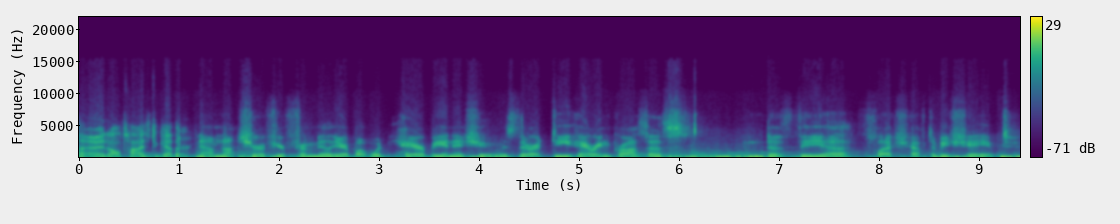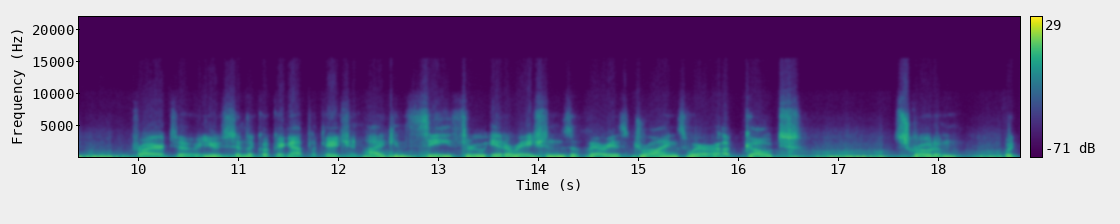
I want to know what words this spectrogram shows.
uh, it all ties together. Now, I'm not sure if you're familiar, but would hair be an issue? Is there a dehairing process? Does the uh, flesh have to be shaved prior to use in the cooking application? I can see through iterations of various drawings where a goat scrotum would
